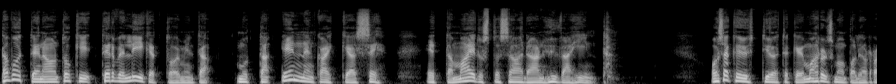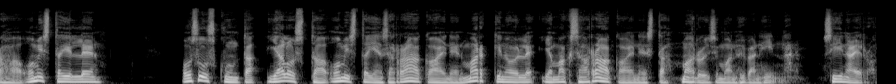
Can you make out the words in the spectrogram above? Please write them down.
tavoitteena on toki terve liiketoiminta, mutta ennen kaikkea se, että maidosta saadaan hyvä hinta. Osakeyhtiö tekee mahdollisimman paljon rahaa omistajilleen, Osuuskunta jalostaa omistajiensa raaka-aineen markkinoille ja maksaa raaka-aineesta mahdollisimman hyvän hinnan. Siinä ero.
